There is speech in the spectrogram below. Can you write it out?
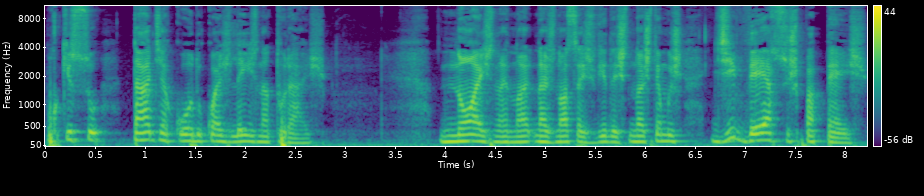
porque isso está de acordo com as leis naturais. Nós, nas nossas vidas, nós temos diversos papéis.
